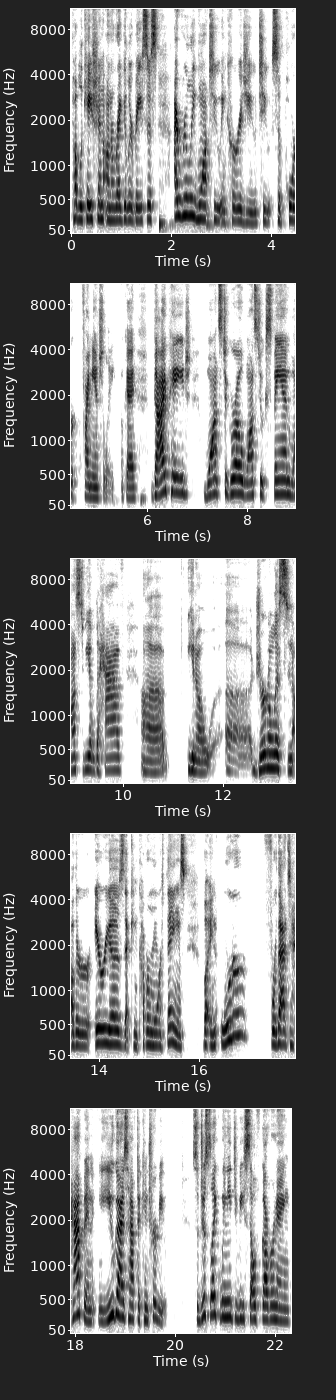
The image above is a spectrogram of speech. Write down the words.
publication on a regular basis, I really want to encourage you to support financially. Okay. Guy Page wants to grow, wants to expand, wants to be able to have, uh, you know, uh, journalists in other areas that can cover more things. But in order for that to happen, you guys have to contribute. So just like we need to be self-governing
